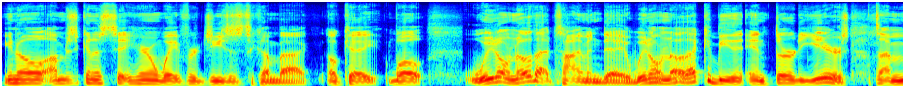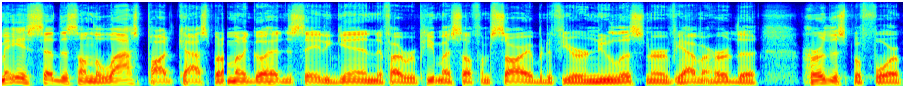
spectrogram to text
you know, I'm just going to sit here and wait for Jesus to come back. Okay. Well, we don't know that time and day. We don't know. That could be in 30 years. I may have said this on the last podcast, but I'm going to go ahead and say it again. If I repeat myself, I'm sorry. But if you're a new listener, if you haven't heard the heard this before,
